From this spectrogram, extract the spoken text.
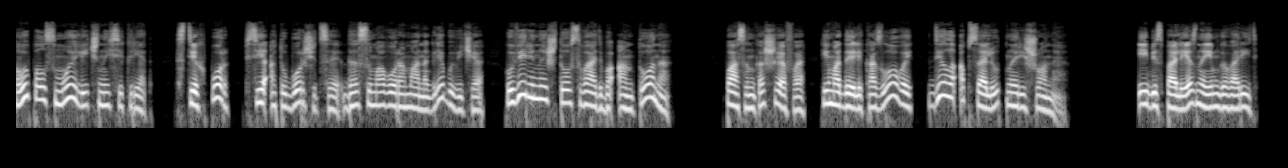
выпал мой личный секрет. С тех пор все от уборщицы до самого Романа Глебовича уверены, что свадьба Антона, пасынка шефа и модели Козловой — дело абсолютно решенное. И бесполезно им говорить,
